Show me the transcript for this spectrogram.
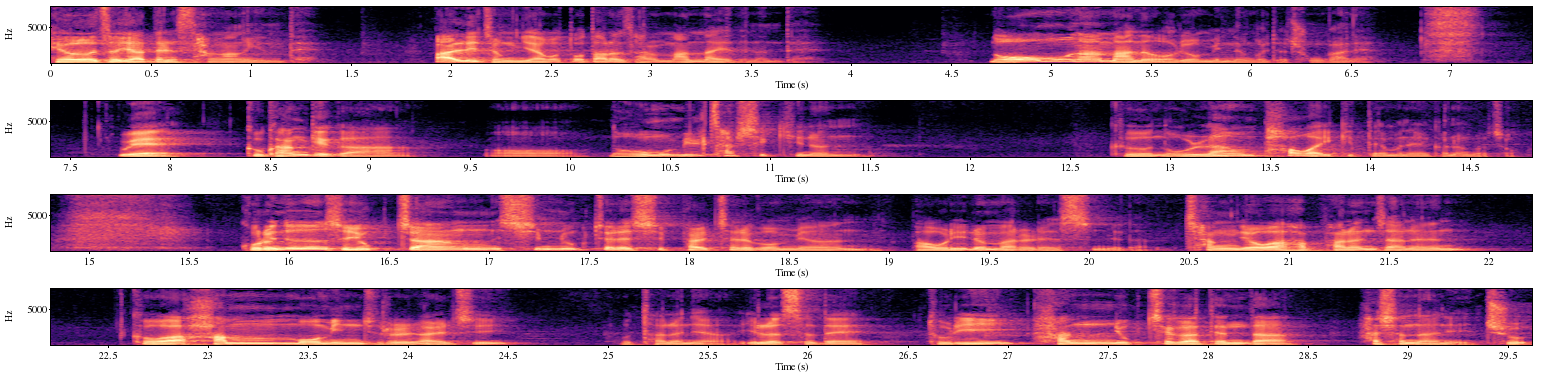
헤어져야 될 상황인데, 빨리 정리하고 또 다른 사람 만나야 되는데, 너무나 많은 어려움이 있는 거죠, 중간에. 왜? 그 관계가 어, 너무 밀착시키는 그 놀라운 파워가 있기 때문에 그런 거죠. 고린도전서 6장 16절에 18절에 보면 바울이 이런 말을 했습니다. 장녀와 합하는 자는 그와 한 몸인 줄을 알지 못하느냐. 일러스되 둘이 한 육체가 된다 하셨나니 주,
